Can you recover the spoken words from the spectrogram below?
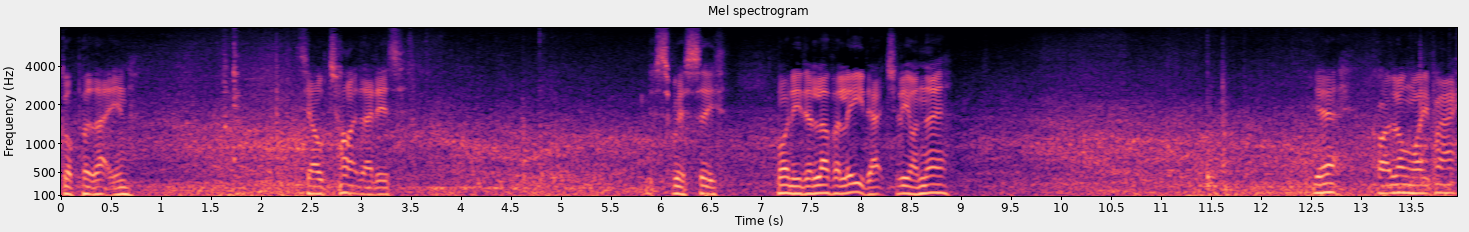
Got to put that in. See how tight that is. Yes, we'll see. Might need a lover lead actually on there. Yeah, quite a long way back.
